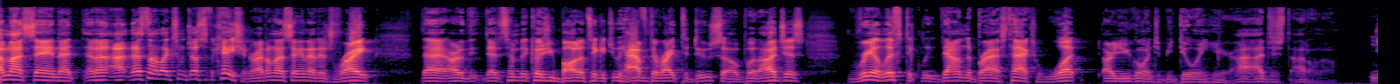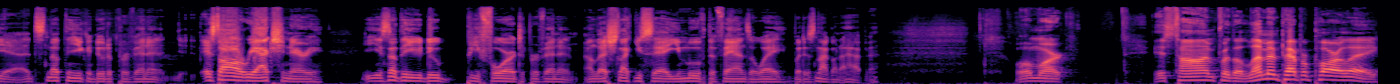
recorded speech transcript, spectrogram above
I'm not saying that, and I, I, that's not like some justification, right? I'm not saying that it's right that are that simply because you bought a ticket you have the right to do so. But I just realistically, down to brass tacks, what are you going to be doing here? I, I just, I don't know. Yeah, it's nothing you can do to prevent it. It's all reactionary. It's nothing you do before to prevent it, unless, like you said, you move the fans away. But it's not going to happen. Well, Mark, it's time for the lemon pepper parlay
